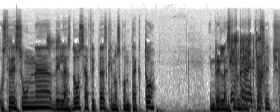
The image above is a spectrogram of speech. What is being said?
usted es una de las dos afectadas que nos contactó en relación a estos hechos.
